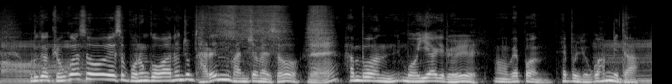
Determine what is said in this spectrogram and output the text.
아. 우리가 교과서에서 보는 거와는 좀 다른 관점에서 네. 한번 뭐 이야기를 어, 몇 번 해보려고 합니다. 음.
